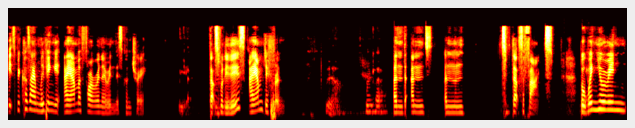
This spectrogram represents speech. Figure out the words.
It's because I'm living I am a foreigner in this country. Yeah. That's what it is. I am different. Yeah. Okay. and and and that's a fact. But Yeah. when you're in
